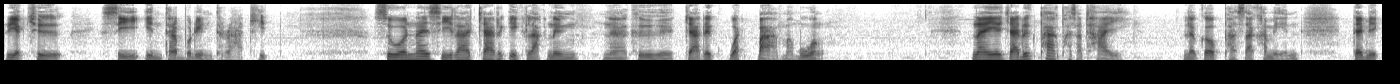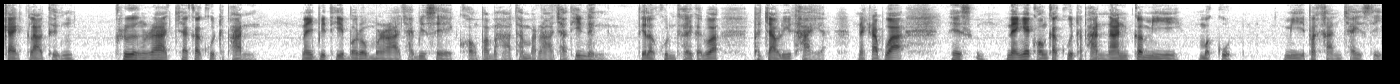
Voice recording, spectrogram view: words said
เรียกชื่อสีอินทรบรินทราทิตส่วนในศีลาจารึกอีกหลักหนึ่งนะคือจารึกวัดป่ามะม่วง ในจารึกภาคภาษาไทย แล้วก็ภาษาเขมร ได้มีการกล่าวถึง เครื่องราชกุกุฏภัณฑ์ในพิธีบรมราชาพิเศษของพระมหาธรรมราชาที่หนึ่งที่เราคุ้นเคยกันว่าพระเจ้าลีไทยนะครับว่าในในแง่ของกกุฏภัณฑ์นั้นก็มีมกุฎมีพระขันชัยศรี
